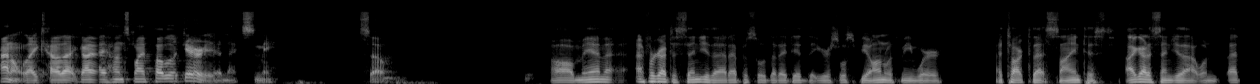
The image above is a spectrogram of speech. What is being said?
I don't like how that guy hunts my public area next to me. So Oh man, I forgot to send you that episode that I did that you were supposed to be on with me where I talked to that scientist. I got to send you that one. That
